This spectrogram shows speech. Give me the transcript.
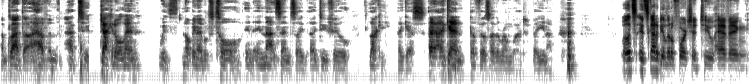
I'm glad that I haven't had to jack it all in with not being able to tour. In in that sense, I I do feel lucky. I guess. Uh, again, that feels like the wrong word, but you know. well, it's it's got to be a little fortunate too, having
